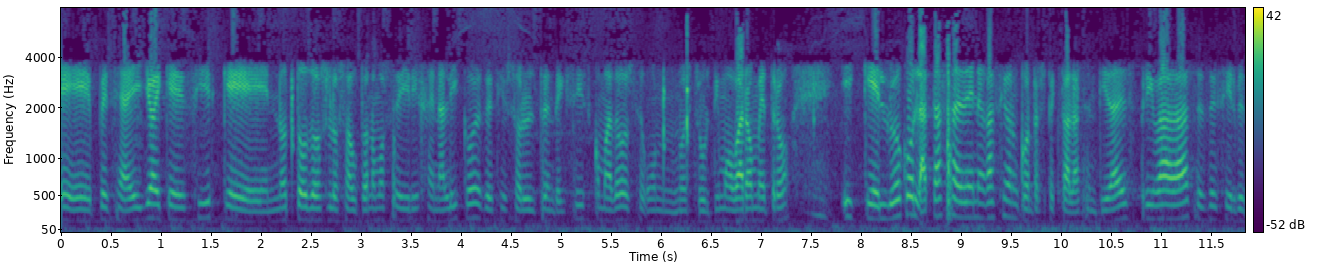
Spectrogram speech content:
Eh, pese a ello, hay que decir que no todos los autónomos se dirigen al ICO, es decir, solo el 36,2 según nuestro último barómetro, y que luego la tasa de denegación con respecto a las entidades privadas, es decir,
